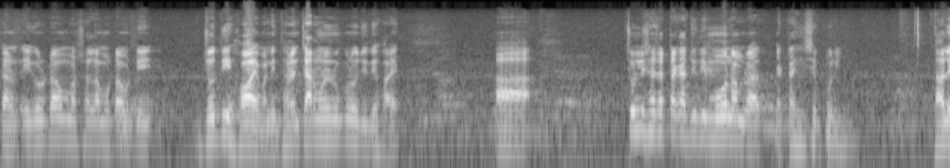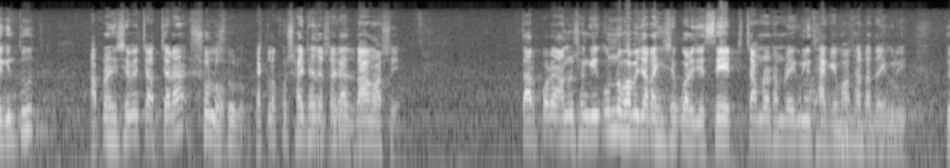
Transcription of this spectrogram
কারণ এই গরুটাও মশাল্লা মোটামুটি যদি হয় মানে ধরেন চার মনের উপরেও যদি হয় চল্লিশ হাজার টাকা যদি মন আমরা একটা হিসেব করি তাহলে কিন্তু আপনার হিসেবে চার চারা ষোলো। এক লক্ষ ষাট হাজার টাকা দাম আসে। তারপরে আনুষঙ্গিক অন্যভাবে যারা হিসেব করে যে সেট চামড়া টামড়া এগুলি থাকে মাথা টাথা এগুলি। তো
